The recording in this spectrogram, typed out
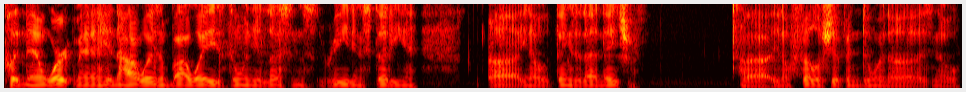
Putting in work, man, hitting highways and byways, doing your lessons, reading, studying, uh, you know, things of that nature uh, you know, fellowship and doing, uh, you know,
